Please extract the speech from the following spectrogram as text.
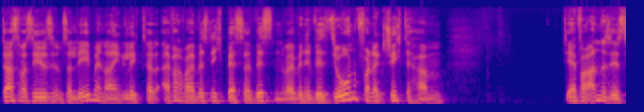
das, was Jesus in unser Leben hineingelegt hat, einfach weil wir es nicht besser wissen, weil wir eine Vision von der Geschichte haben, die einfach anders ist.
